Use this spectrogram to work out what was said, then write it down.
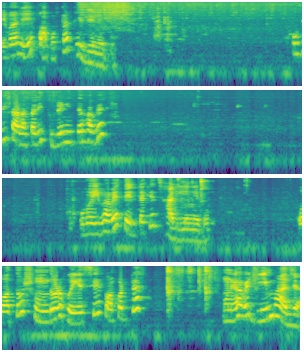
এবারে পাঁপড়টা ভেজে নেব। খুবই তাড়াতাড়ি তুলে নিতে হবে। পুরো এইভাবে তেলটাকে ছাড়িয়ে নেব। কত সুন্দর হয়েছে পাঁপড়টা। মনে হবে ডিম ভাজা।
